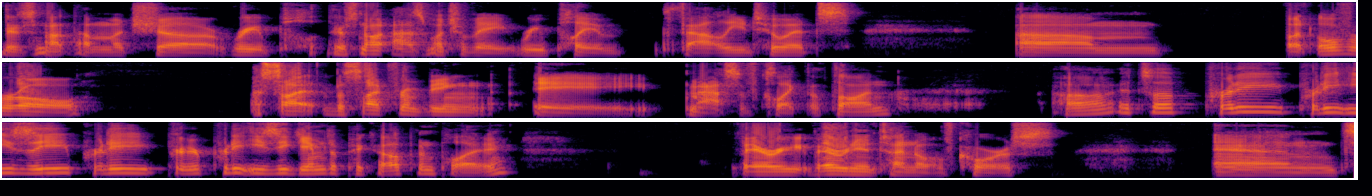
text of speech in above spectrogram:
There's not that much uh, There's not as much of a replay value to it. Um, but overall, aside aside from being a massive collectathon, uh, it's a pretty pretty easy, pretty pretty pretty easy game to pick up and play. Very very Nintendo, of course, and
